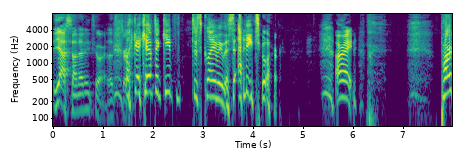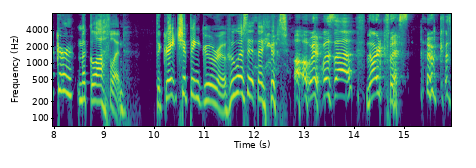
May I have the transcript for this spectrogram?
Yes, on any tour. That's correct. Like I have to keep disclaiming this. Any tour. All right. Parker McLachlin, the great chipping guru. Who was it that he was? oh, it was uh, Nordqvist who was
